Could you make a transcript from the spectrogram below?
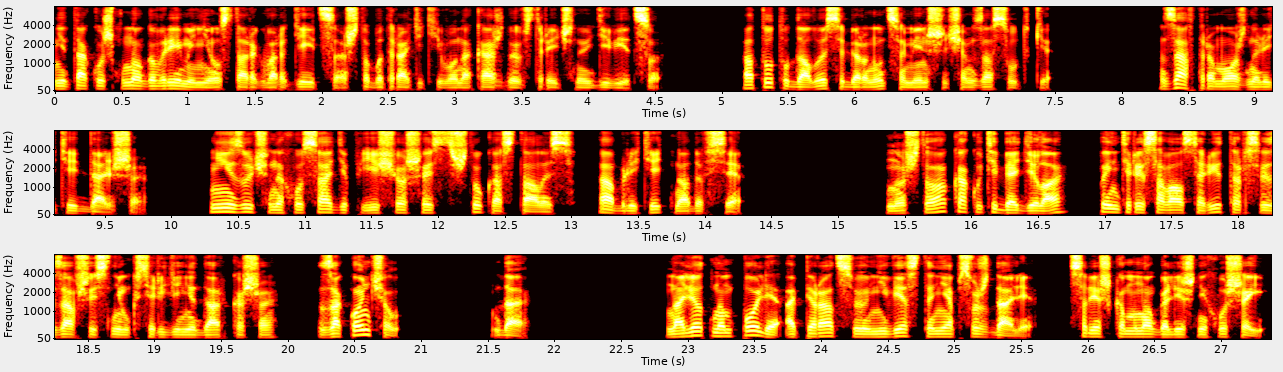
Не так уж много времени у старогвардейца, чтобы тратить его на каждую встречную девицу. А тут удалось обернуться меньше, чем за сутки. Завтра можно лететь дальше. Неизученных усадеб еще шесть штук осталось, а облететь надо все. «Ну что, как у тебя дела?» — поинтересовался Риттер, связавшись с ним к середине Даркаша. «Закончил?» «Да». На летном поле операцию «Невеста» не обсуждали. Слишком много лишних ушей.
